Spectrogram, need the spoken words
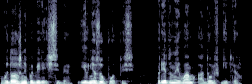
Вы должны поберечь себя. И внизу подпись «Преданный вам Адольф Гитлер».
